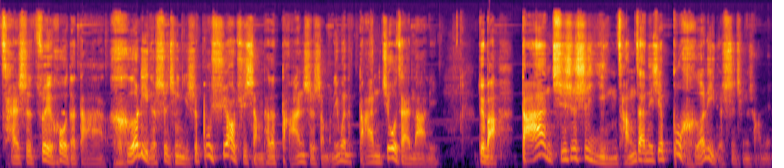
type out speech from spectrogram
才是最后的答案。合理的事情你是不需要去想它的答案是什么，因为答案就在那里，对吧？答案其实是隐藏在那些不合理的事情上面。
